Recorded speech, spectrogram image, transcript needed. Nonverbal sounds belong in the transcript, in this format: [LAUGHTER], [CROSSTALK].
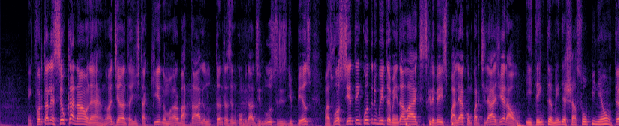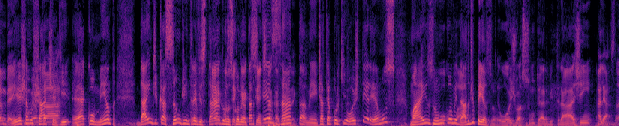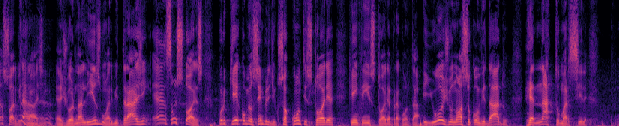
Tem que fortalecer o canal, né? Não adianta. A gente tá aqui no maior batalha, lutando, trazendo convidados ilustres de peso. Mas você tem que contribuir também. Dar like, se inscrever, espalhar, compartilhar, geral. E tem que também deixar sua opinião. Também. Deixa no Comentar. chat aqui. É, comenta. Dá indicação de entrevistado é nos comentários. Exatamente. Até porque hoje teremos mais um Opa. convidado de peso. Hoje o assunto é arbitragem. Aliás, não é só arbitragem. Não, é... jornalismo, arbitragem, é- são histórias. Porque, como eu sempre digo, só conta história quem tem história para contar. E hoje o nosso convidado, Renato Marcília.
